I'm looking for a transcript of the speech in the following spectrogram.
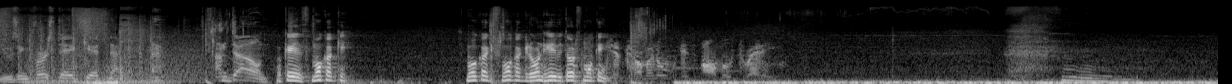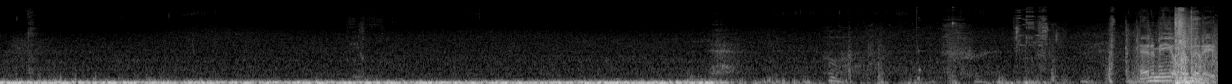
Using first aid kit now. I'm down. Okay, smoke aki. Smoke aki, smoke aki. Don't heal without smoking. Enemy eliminated.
